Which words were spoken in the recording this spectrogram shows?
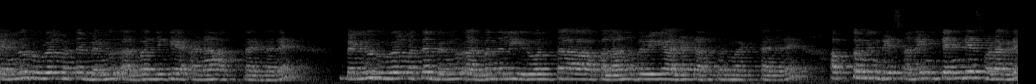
ಬೆಂಗಳೂರು ರೂರಲ್ ಮತ್ತೆ ಬೆಂಗಳೂರು ಅರ್ಬನ್ಗೆ ಹಣ ಹಾಕ್ತಾ ಇದ್ದಾರೆ. ಬೆಂಗಳೂರು ರೂರಲ್ ಮತ್ತೆ ಬೆಂಗಳೂರು ಅರ್ಬನ್ ಅಲ್ಲಿ ಇರುವಂತ ಫಲಾನುಭವಿಗೆ ಹಣ ಟ್ರಾನ್ಸ್ಫರ್ ಮಾಡ್ತಾ ಇದ್ದಾರೆ. ಅಪ್ಕಮಿಂಗ್ ಡೇಸ್ ಅಂದ್ರೆ ಇನ್ ಟೆನ್ ಡೇಸ್ ಒಳಗಡೆ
